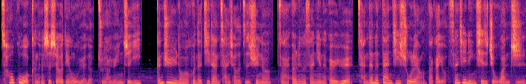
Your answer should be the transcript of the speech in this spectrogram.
超过可能是十二点五元的主要原因之一。根据农委会的鸡蛋产销的资讯呢，在二零二三年的二月，产蛋的蛋鸡数量大概有三千零七十九万只，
